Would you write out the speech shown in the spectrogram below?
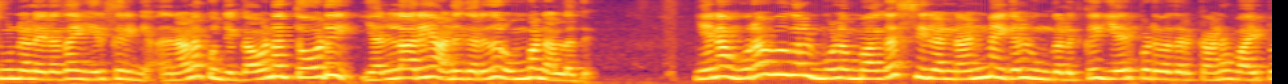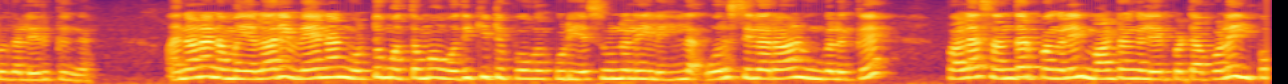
சூழ்நிலையில் தான் இருக்கிறீங்க. அதனால் கொஞ்சம் கவனத்தோடு எல்லாரையும் அணுகிறது ரொம்ப நல்லது. ஏன்னா உறவுகள் மூலமாக சில நன்மைகள் உங்களுக்கு ஏற்படுவதற்கான வாய்ப்புகள் இருக்குங்க. அதனால் நம்ம எல்லாரையும் வேணான்னு ஒட்டு மொத்தமாக ஒதுக்கிட்டு போகக்கூடிய சூழ்நிலையில் இல்லை. ஒரு சிலரால் உங்களுக்கு பல சந்தர்ப்பங்களில் மாற்றங்கள் ஏற்பட்டால் போல் இப்போ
